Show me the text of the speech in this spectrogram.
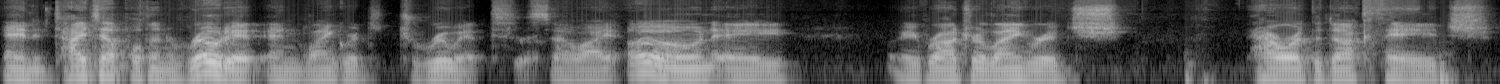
and Ty Templeton wrote it and Langridge drew it. Sure. So I own a a Roger Langridge Howard the Duck page.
